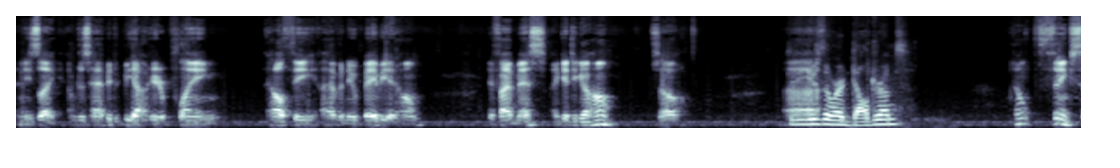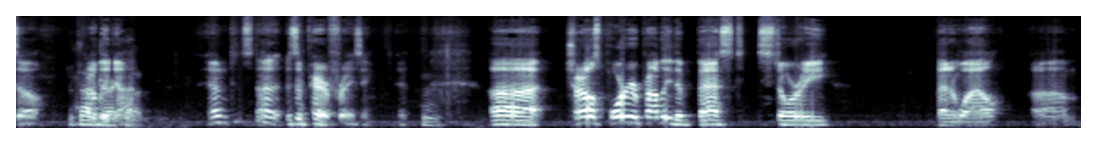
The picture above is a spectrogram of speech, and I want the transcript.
and he's like, I'm just happy to be out here playing healthy. I have a new baby at home. If I miss, I get to go home. So, do you uh, use the word doldrums? I don't think so. It's not Probably not. And it's not. It's a paraphrasing. Hmm. Uh, Charles Porter, probably the best story. Been a while. Um,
